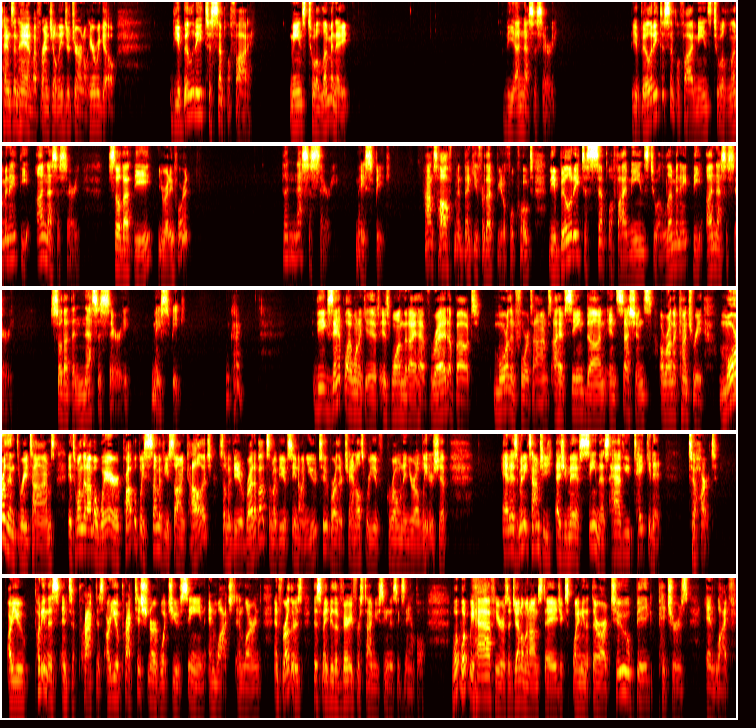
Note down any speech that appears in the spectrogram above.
Pens in hand, my friends, you'll need your journal. Here we go. The ability to simplify means to eliminate the unnecessary. The ability to simplify means to eliminate the unnecessary so that the, you ready for it? The necessary may speak. Hans Hofmann, thank you for that beautiful quote. The ability to simplify means to eliminate the unnecessary so that the necessary may speak. Okay? The example I want to give is one that I have read about more than four times. I have seen done in sessions around the country more than three times. It's one that I'm aware probably some of you saw in college, some of you have read about, some of you have seen on YouTube or other channels where you've grown in your own leadership. And as many times as you may have seen this, have you taken it to heart? Are you putting this into practice? Are you a practitioner of what you've seen and watched and learned? And for others, this may be the very first time you've seen this example. What, what we have here is a gentleman on stage explaining that there are two big pictures in life.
